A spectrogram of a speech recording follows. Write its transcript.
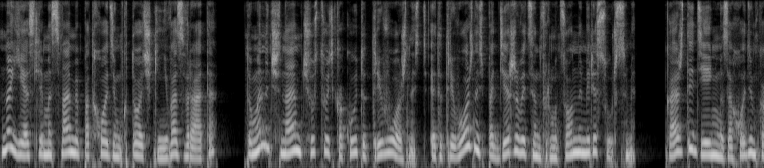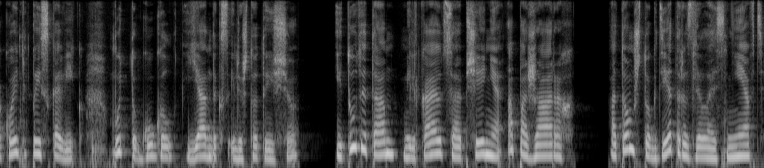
Но если мы с вами подходим к точке невозврата, то мы начинаем чувствовать какую-то тревожность. Эта тревожность поддерживается информационными ресурсами. Каждый день мы заходим в какой-нибудь поисковик, будь то Google, Яндекс или что-то еще. И тут и там мелькают сообщения о пожарах, о том, что где-то разлилась нефть,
